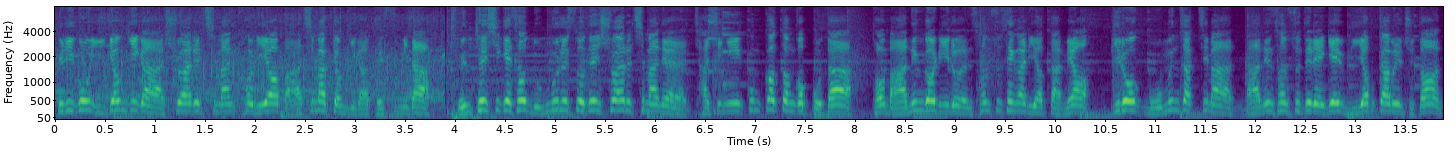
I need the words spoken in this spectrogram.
그리고 이 경기가 슈아르츠만 커리어 마지막 경기가 됐습니다. 은퇴식에서 눈물을 쏟은 슈아르츠만은 자신이 꿈꿨던 것보다 더 많은 걸 이룬 선수 생활이었다며 비록 몸은 작지만 많은 선수들에게 위협감을 주던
